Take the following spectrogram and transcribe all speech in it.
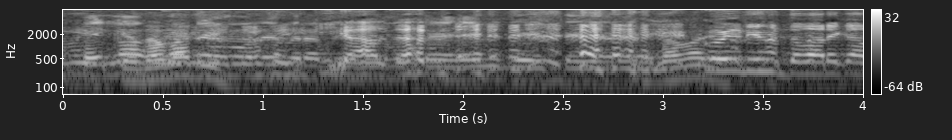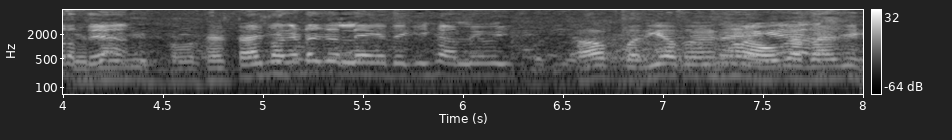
ਪਹਿਲਾਂ? ਕੀ ਹਾਲ ਚਾਲ ਕੋਈ ਨਹੀਂ ਹੁਣ ਦੁਬਾਰੇ ਕਰਦੇ ਆ। ਹੋਰ ਸੈੱਟ ਆ ਜੀ ਕਿਹੜਾ ਚੱਲੇ ਕਿਤੇ ਕੀ ਖਾਲੇ ਬਈ। ਆ ਵਧੀਆ ਤੁਸੀਂ ਸੁਣਾਓ ਕਦਾਂ ਜੀ।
